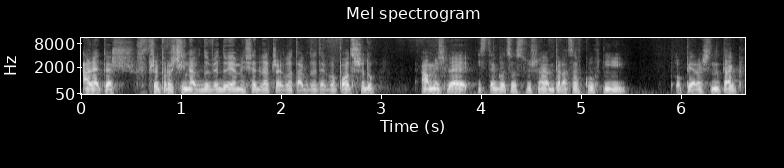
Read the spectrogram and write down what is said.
ale też w przeprosinach dowiadujemy się, dlaczego tak do tego podszedł. A myślę i z tego, co słyszałem, praca w kuchni opiera się na tak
